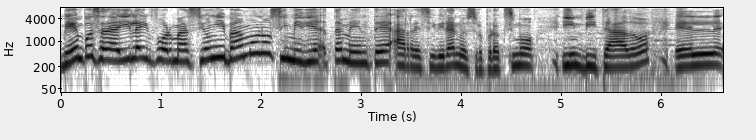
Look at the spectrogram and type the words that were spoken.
Bien, pues ahí la información y vámonos inmediatamente a recibir a nuestro próximo invitado. Él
